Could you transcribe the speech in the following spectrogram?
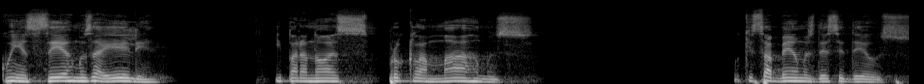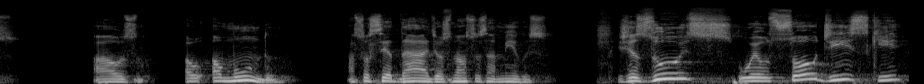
conhecermos a Ele e para nós proclamarmos o que sabemos desse Deus aos, ao, ao mundo, à sociedade, aos nossos amigos. Jesus, o Eu Sou, diz que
